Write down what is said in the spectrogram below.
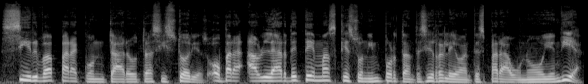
sirva para contar otras historias o para hablar de temas que son importantes y relevantes para uno hoy en día.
